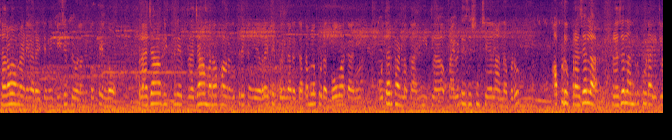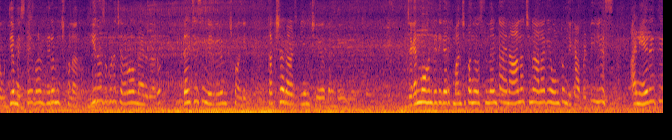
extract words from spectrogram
చంద్రబాబు నాయుడు గారు అయితేమి బీజేపీ వాళ్ళు అనుకుంటే నో ప్రజా వ్యతిరే ప్రజా మనోభావన వ్యతిరేకంగా ఎవరైతే పోయినారో గతంలో కూడా గోవా కానీ ఉత్తరాఖండ్లో కానీ ఇట్లా ప్రైవేటైజేషన్ చేయాలన్నప్పుడు అప్పుడు ప్రజల ప్రజలందరూ కూడా ఇట్లా ఉద్యమిస్తే వాళ్ళు విరమించుకున్నారు. ఈరోజు కూడా చంద్రబాబు నాయుడు గారు దయచేసి మీరు విరమించుకోండి. కక్ష రాజకీయం చేయొద్దండి. జగన్మోహన్ రెడ్డి గారికి మంచి పని వస్తుందంటే ఆయన ఆలోచన అలాగే ఉంటుంది కాబట్టి ఎస్ ఆయన ఏదైతే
